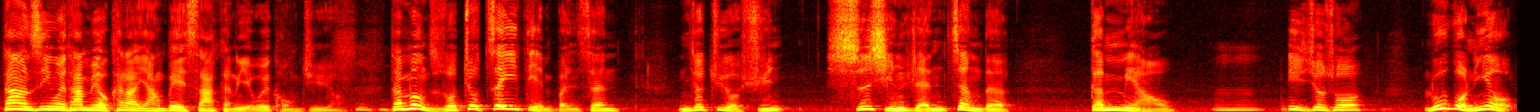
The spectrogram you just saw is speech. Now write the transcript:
当然是因为他没有看到羊被杀，可能也会恐惧哦。但孟子说，就这一点本身，你就具有寻。”施行仁政的根苗，嗯，意思就是说，如果你有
